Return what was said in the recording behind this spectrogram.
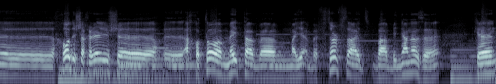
אה, חודש אחרי שאחותו מתה בסרפסייד בבניין הזה, כן,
